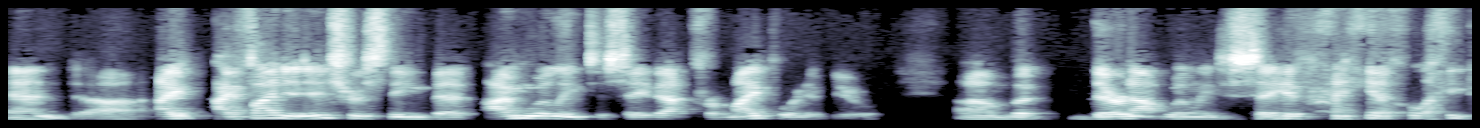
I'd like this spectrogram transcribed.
And uh, I, I find it interesting that I'm willing to say that from my point of view, um, but they're not willing to say it like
